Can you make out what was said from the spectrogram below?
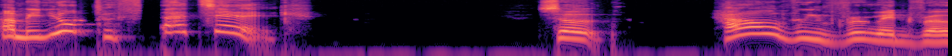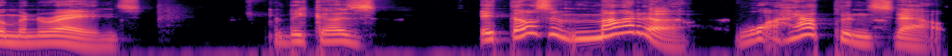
I mean, you're pathetic. So, how have we ruined Roman Reigns? Because it doesn't matter what happens now.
